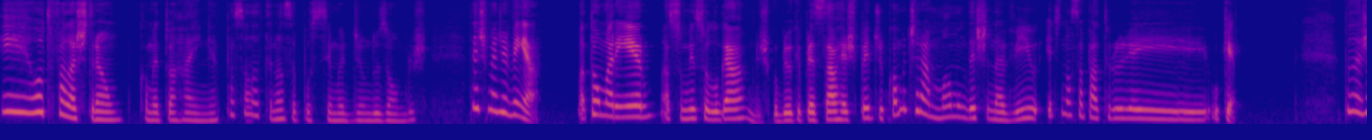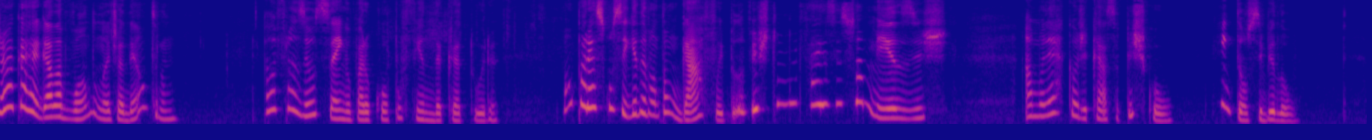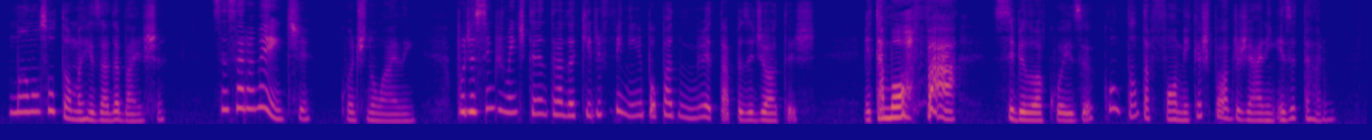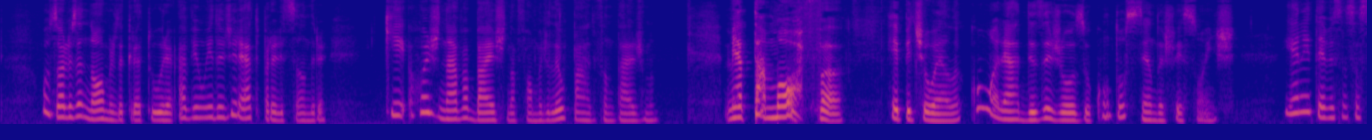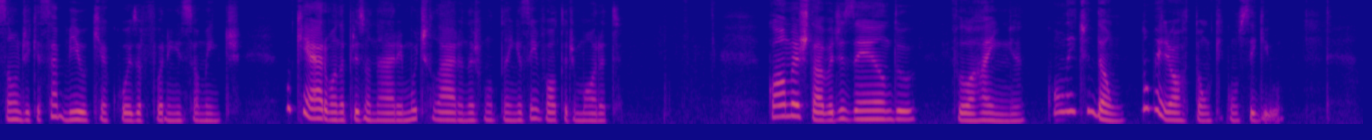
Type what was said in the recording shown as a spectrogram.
E outro falastrão, comentou a rainha, passando a trança por cima de um dos ombros. Deixe-me adivinhar. Matou um marinheiro, assumiu seu lugar, descobriu que precisava a respeito de como tirar mão deste navio e de nossa patrulha e. o quê? Planejava carregá-la voando noite adentro? Ela franziu o senho para o corpo fino da criatura. Não parece conseguir levantar um garfo e, pelo visto, não faz isso há meses. A mulher cão de caça piscou. Então sibilou. Manon soltou uma risada baixa. Sinceramente, continuou Aileen, podia simplesmente ter entrado aqui de fininho e poupado mil etapas idiotas. Metamorfa! sibilou a coisa, com tanta fome que as palavras de Aileen hesitaram. Os olhos enormes da criatura haviam ido direto para Alessandra, que rosnava abaixo na forma de leopardo fantasma. Metamorfa! repetiu ela, com um olhar desejoso contorcendo as feições. E Ellen teve a sensação de que sabia o que a coisa fora inicialmente. O que era uma aprisionar e mutilar nas montanhas em volta de Morat. Como eu estava dizendo, falou a rainha, com lentidão, no melhor tom que conseguiu.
